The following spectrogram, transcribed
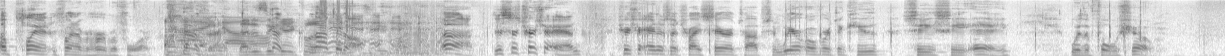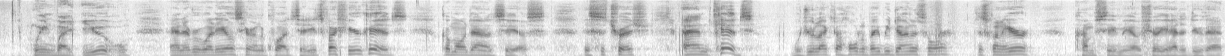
a plant in front of her before? that is a good question. Knock it off. uh, this is Trisha Ann. Trisha Ann is a Triceratops, and we're over at the QCCA with a full show. We invite you and everybody else here in the Quad City, especially your kids, come on down and see us. This is Trish. And kids, would you like to hold a baby dinosaur? This one here? Come see me. I'll show you how to do that.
